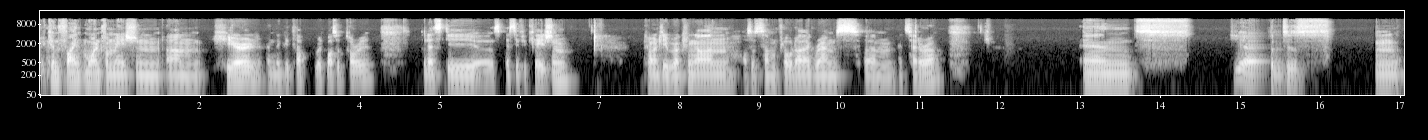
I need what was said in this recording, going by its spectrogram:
You can find more information um, here in the GitHub repository. So that's the uh, specification currently working on, also some flow diagrams, um, etc. And yeah, this is um,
